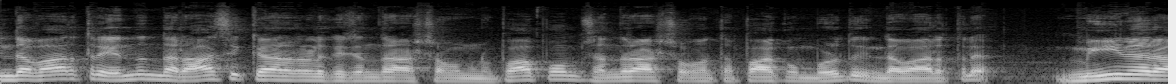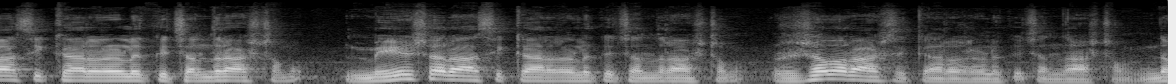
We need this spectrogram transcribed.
இந்த வாரத்தில் எந்தெந்த ராசிக்காரர்களுக்கு சந்திராஷ்டமம்னு பார்ப்போம். சந்திராஷ்டமத்தை பார்க்கும்பொழுது இந்த வாரத்தில் மீன ராசிக்காரர்களுக்கு சந்திராஷ்டமம் மேஷ ராசிக்காரர்களுக்கு சந்திராஷ்டமம் ரிஷப ராசிக்காரர்களுக்கு சந்திராஷ்டமம். இந்த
